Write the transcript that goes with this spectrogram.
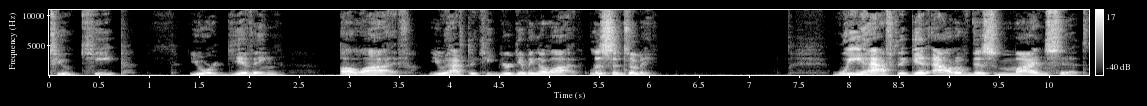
to keep your giving alive. You have to keep your giving alive. Listen to me. We have to get out of this mindset,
